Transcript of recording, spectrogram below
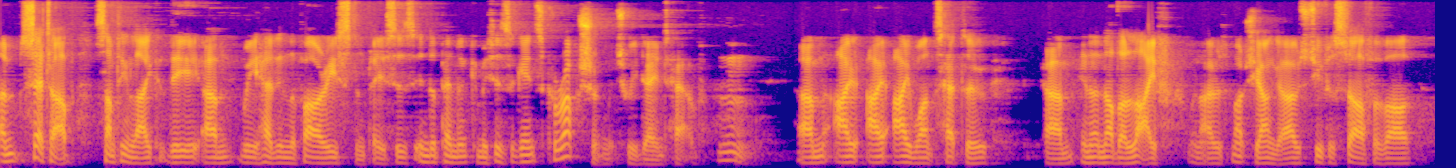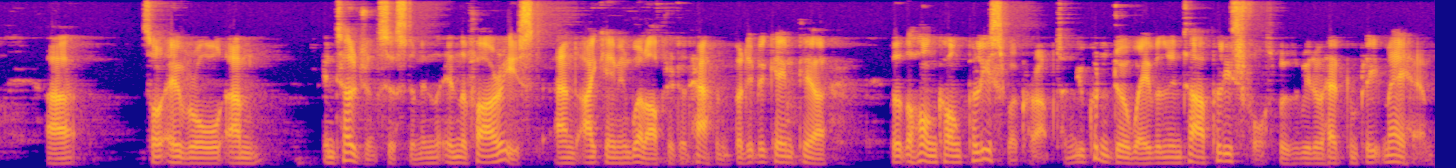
and set up something like the um, we had in the Far Eastern places, independent committees against corruption, which we don't have. Hmm. Um, I, I, I once had to, um, in another life, when I was much younger, I was chief of staff of our uh, sort of overall um, intelligence system in the, in the Far East, and I came in well after it had happened, but it became clear that the Hong Kong police were corrupt, and you couldn't do away with an entire police force because we'd have had complete mayhem.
